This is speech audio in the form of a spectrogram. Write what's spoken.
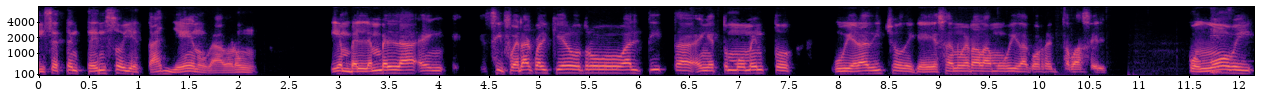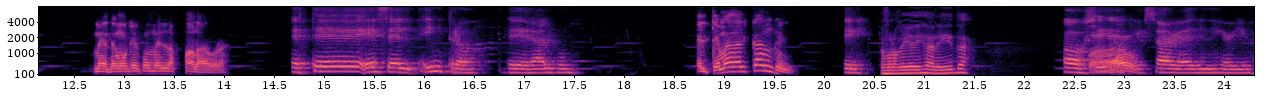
está intenso y está lleno, cabrón. Y en verdad, en verdad, en, si fuera cualquier otro artista en estos momentos, hubiera dicho de que esa no era la movida correcta para hacer. Con Obi me tengo que comer las palabras. Este es el intro del álbum. El tema de Arcángel. Sí. Eso fue lo que yo dije ahorita. Oh, sí. Okay, sorry, I didn't hear you.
